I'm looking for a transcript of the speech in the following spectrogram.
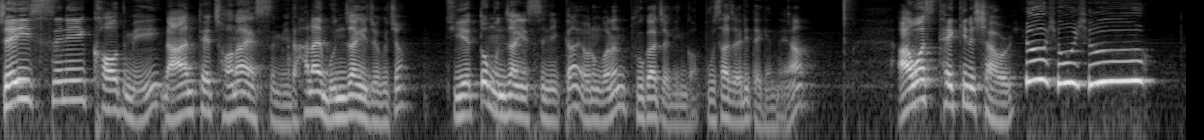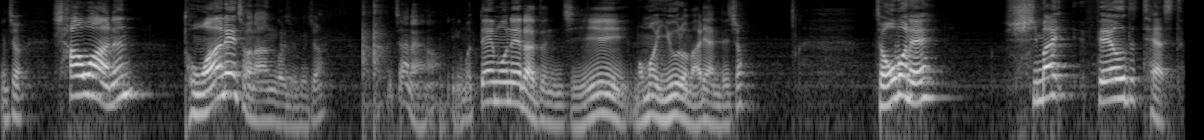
제이슨이 called me 나한테 전화했습니다. 하나의 문장이죠, 그죠? 뒤에 또 문장이 있으니까 이런 거는 부가적인 거, 부사절이 되겠네요. I was taking a shower. 휴휴휴. 그죠? 샤워하는 동안에 전화한 거죠, 그죠? 그잖아요. 이거 뭐 때문에라든지 뭐뭐 이유로 말이 안 되죠? 자, 5번에 She might fail the test.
